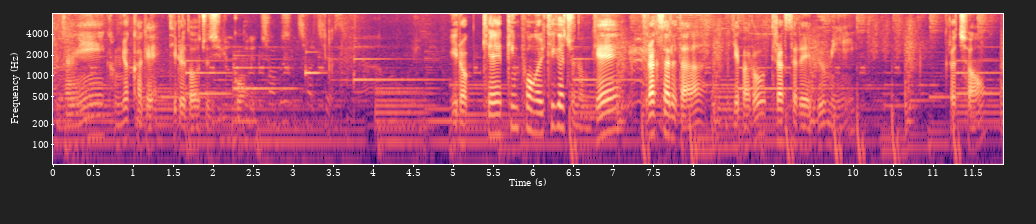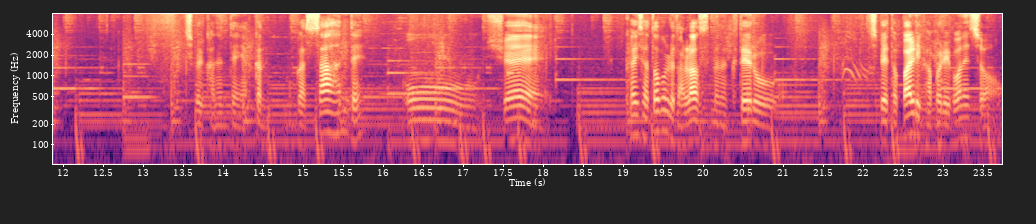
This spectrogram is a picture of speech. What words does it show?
굉장히 강력하게 딜을 넣어줄 수 있고 이렇게 핑퐁을 튀겨주는 게 드락사르다. 이게 바로 드락사르의 묘미. 그렇죠. 집을 가는데 약간 뭔가 싸한데? 오쉣. 카이사 W 날라왔으면 그대로 집에 더 빨리 가버릴 뻔했죠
